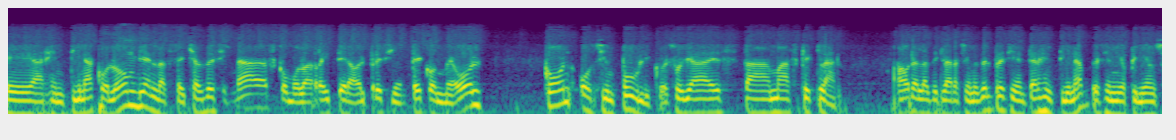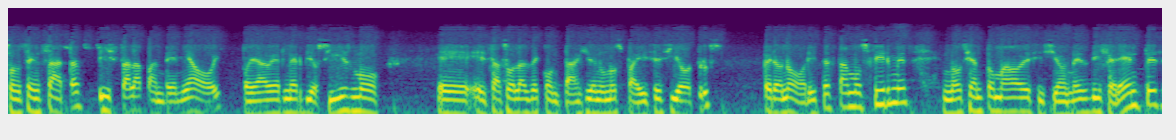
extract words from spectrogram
Eh, Argentina-Colombia en las fechas designadas, como lo ha reiterado el presidente de Conmebol, con o sin público, eso ya está más que claro. Ahora, las declaraciones del presidente de Argentina, pues en mi opinión son sensatas, vista la pandemia hoy, puede haber nerviosismo, eh, esas olas de contagio en unos países y otros, pero no, ahorita estamos firmes, no se han tomado decisiones diferentes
